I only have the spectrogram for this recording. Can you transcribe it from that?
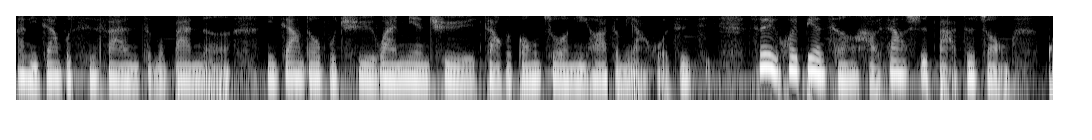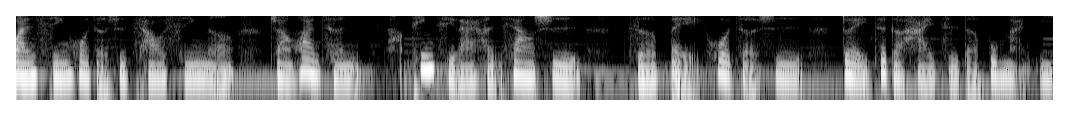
啊，你这样不吃饭怎么办呢？你这样都不去外面去找个工作，你以后要怎么养活自己？所以会变成好像是把这种关心或者是操心呢，转换成听起来很像是责备，或者是对这个孩子的不满意。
